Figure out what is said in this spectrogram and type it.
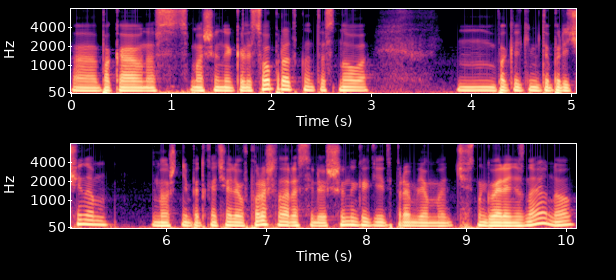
а, пока у нас с машиной колесо проткнуто снова, по каким-то причинам, может, не подкачали в прошлый раз или шины какие-то проблемы, честно говоря, не знаю, но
